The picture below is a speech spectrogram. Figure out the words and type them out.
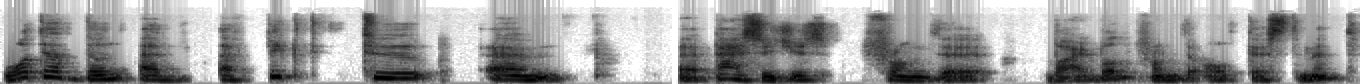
what I've done, I've, I've picked two um, uh, passages from the Bible, from the Old Testament.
